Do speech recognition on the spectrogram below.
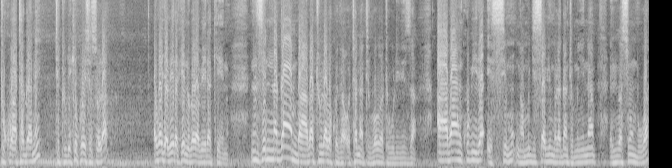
tukwatagane tetuleke kwesosola oba yabeerako eno oba yabeerako eno. Nze nagamba abatulaba kwetha alternative oba batuwuliriza abankubira essimu nga mugisabye mulaga nti muyina ebibasumbuwa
